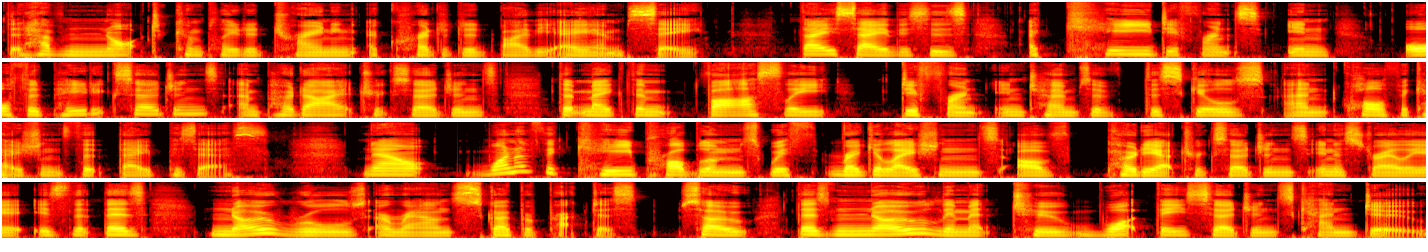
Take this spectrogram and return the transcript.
that have not completed training accredited by the AMC. They say this is a key difference in orthopedic surgeons and podiatric surgeons that make them vastly different in terms of the skills and qualifications that they possess. Now, one of the key problems with regulations of podiatric surgeons in Australia is that there's no rules around scope of practice. So there's no limit to what these surgeons can do.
